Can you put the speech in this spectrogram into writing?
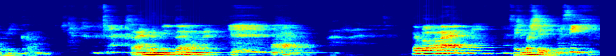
omikron. Serandom itu emang Parah. ya. Belum kena ya. Masih bersih. bersih.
